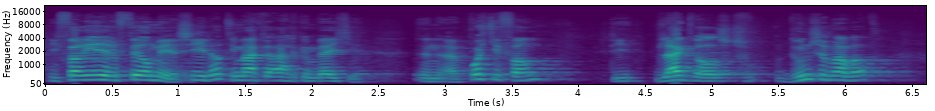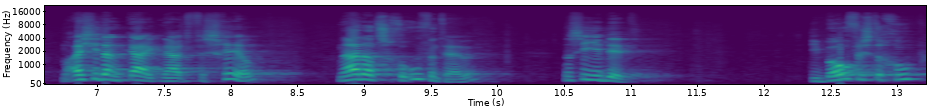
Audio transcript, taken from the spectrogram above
die variëren veel meer. Zie je dat? Die maken er eigenlijk een beetje een uh, potje van. Die lijkt wel, doen ze maar wat. Maar als je dan kijkt naar het verschil, nadat ze geoefend hebben, dan zie je dit. Die bovenste groep,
